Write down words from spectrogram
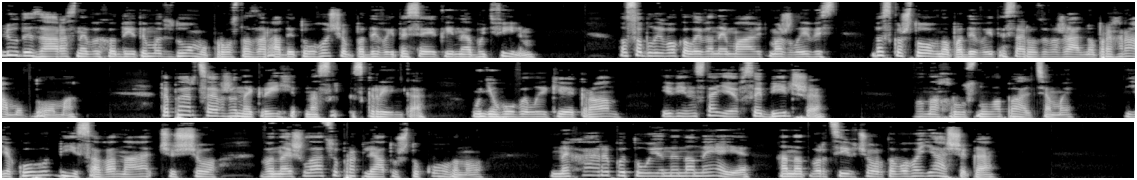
Люди зараз не виходитимуть з дому просто заради того, щоб подивитися який-небудь фільм. Особливо, коли вони мають можливість безкоштовно подивитися розважальну програму вдома. Тепер це вже не крихітна скринька, у нього великий екран, і він стає все більше. Вона хруснула пальцями. Якого біса вона, чи що, винайшла цю прокляту штуковину? Нехай репетує не на неї, а на творців чортового ящика.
